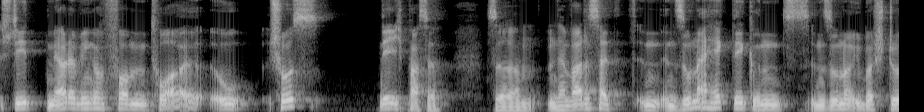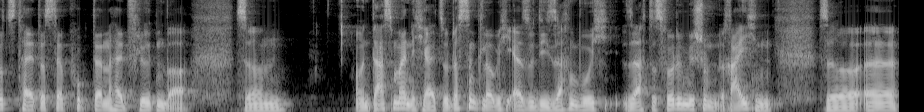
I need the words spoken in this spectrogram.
steht mehr oder weniger vorm Tor, oh, Schuss, nee, ich passe. So, und dann war das halt in, in so einer Hektik und in so einer Überstürztheit, dass der Puck dann halt flöten war. So, und das meine ich halt so. Das sind, glaube ich, eher so die Sachen, wo ich sage, das würde mir schon reichen. So, äh,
